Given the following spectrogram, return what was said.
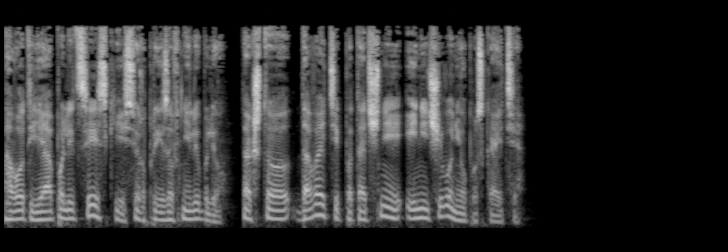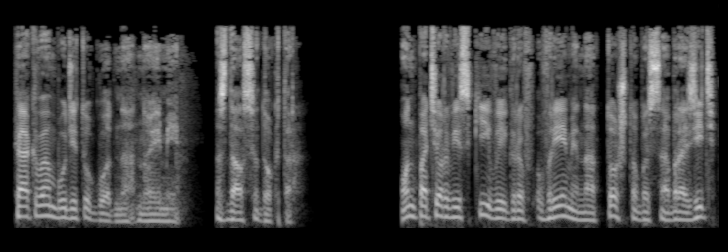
А вот я полицейский сюрпризов не люблю, так что давайте поточнее и ничего не упускайте. Как вам будет угодно, Ноэми. — сдался доктор. Он потер виски, выиграв время на то, чтобы сообразить,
